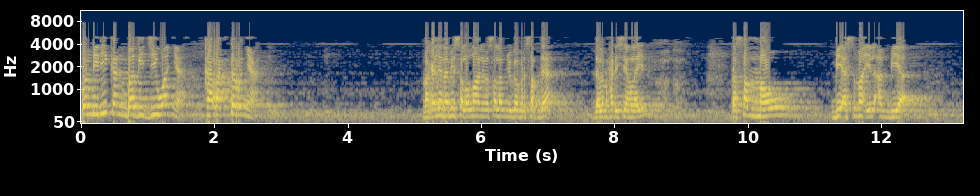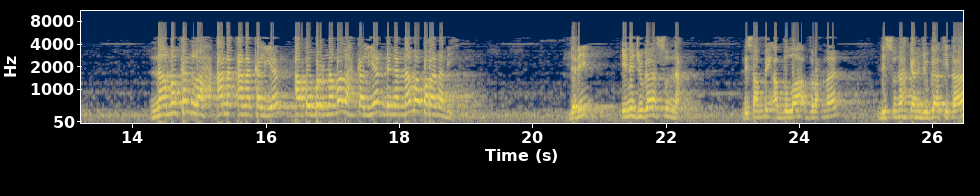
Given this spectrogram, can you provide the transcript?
Pendidikan bagi jiwanya, karakternya. Makanya Nabi sallallahu alaihi wasallam juga bersabda dalam hadis yang lain, "Tasammau bi asma'il anbiya." Namakanlah anak-anak kalian atau bernamalah kalian dengan nama para nabi. Jadi, ini juga sunnah. Di samping Abdullah Abdurrahman disunahkan juga kita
